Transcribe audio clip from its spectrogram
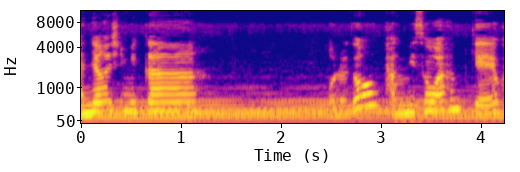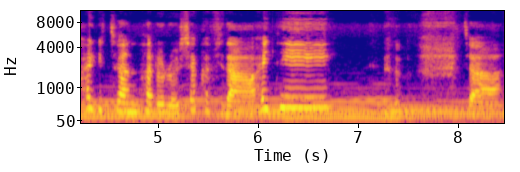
안녕하십니까? 오늘도 박미서와 함께 활기찬 하루를 시작합시다. 화이팅! 자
